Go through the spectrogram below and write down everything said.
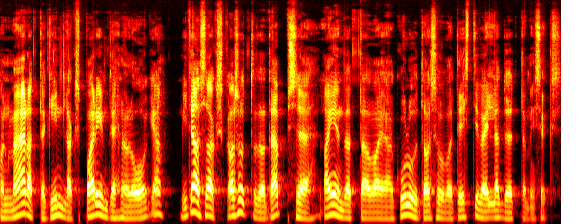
on määrata kindlaks parim tehnoloogia, mida saaks kasutada täpse, laiendatava ja kulutasuva testi väljatöötamiseks.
